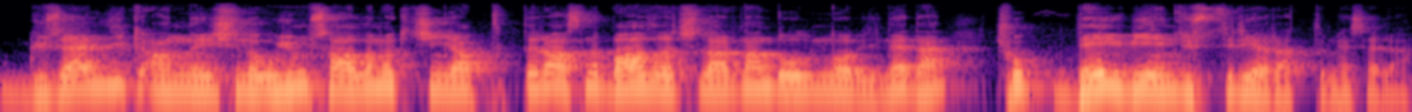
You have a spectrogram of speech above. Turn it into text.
güzellik anlayışına uyum sağlamak için yaptıkları aslında bazı açılardan da olumlu olabilir. Neden? Çok dev bir endüstri yarattı mesela.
